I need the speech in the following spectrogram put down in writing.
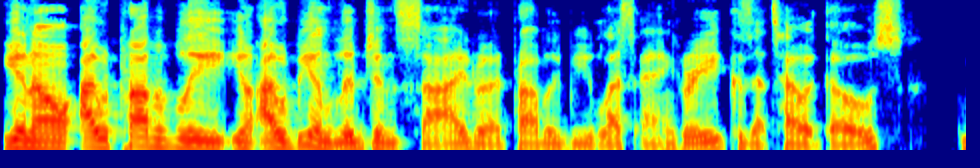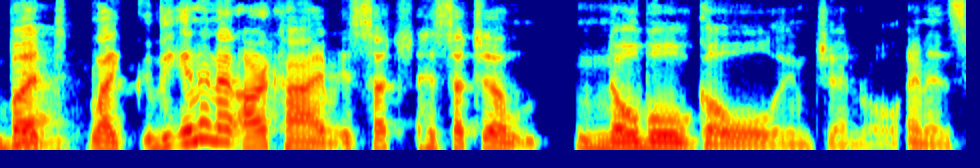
you know, I would probably, you know, I would be on LibGen's side, but I'd probably be less angry because that's how it goes. But like the Internet Archive is such has such a noble goal in general and is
